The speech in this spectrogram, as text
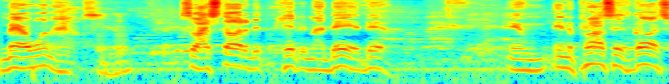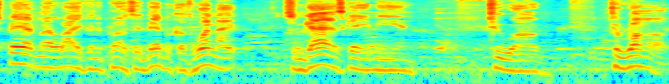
marijuana house. Mm-hmm. So I started helping my dad there. And in the process, God spared my life in the process there because one night, some guys came in to um, to rob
